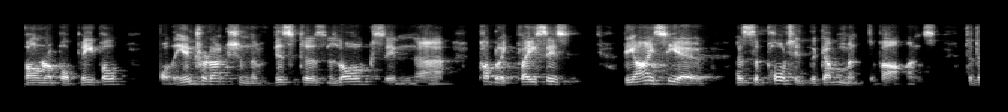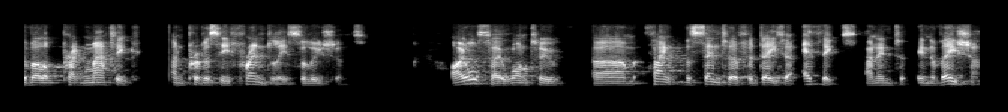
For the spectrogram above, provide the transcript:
vulnerable people, or the introduction of visitors' logs in uh, public places, the ICO has supported the government departments to develop pragmatic and privacy-friendly solutions. I also want to um, thank the Centre for Data Ethics and Innovation,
